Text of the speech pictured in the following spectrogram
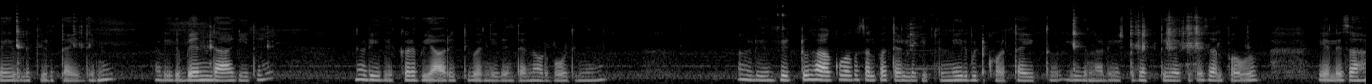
ಬೇಯಲಿಕ್ಕೆ ಇಡ್ತಾ ಇದ್ದೀನಿ. ನೋಡಿ, ಇದು ಬೆಂದಾಗಿದೆ. ನೋಡಿ, ಇದು ಕಡುಬು ಯಾವ ರೀತಿ ಬಂದಿದೆ ಅಂತ ನೋಡ್ಬೋದು ನೀವು. ನೋಡಿ, ಹಿಟ್ಟು ಹಾಕುವಾಗ ಸ್ವಲ್ಪ ತೆಳ್ಳಗಿತ್ತು, ನೀರು ಬಿಟ್ಕೊಳ್ತಾ ಇತ್ತು. ಈಗ ನೋಡಿ, ಎಷ್ಟು ಗಟ್ಟಿಯಾಗಿದೆ. ಸ್ವಲ್ಪವು ಎಲೆ ಸಹ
